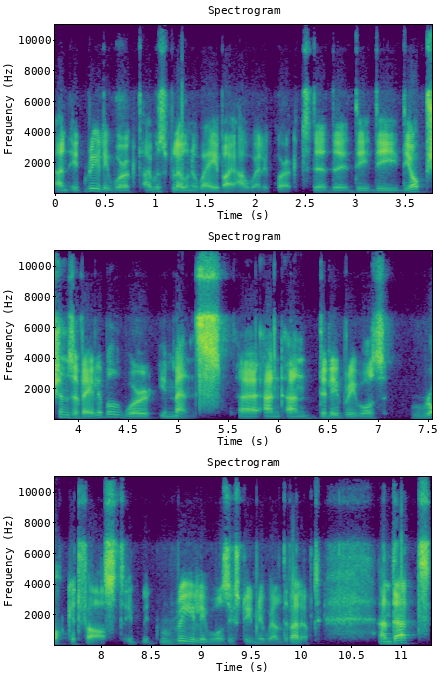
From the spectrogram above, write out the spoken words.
and it really worked. I was blown away by how well it worked. The the the the, the options available were immense, and and delivery was rocket fast. It, it really was extremely well developed. And that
